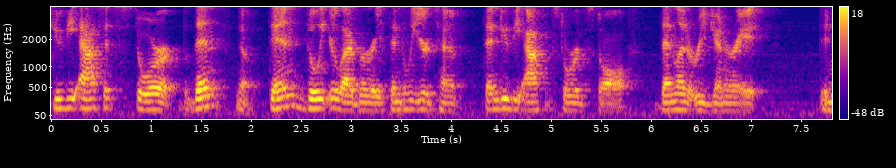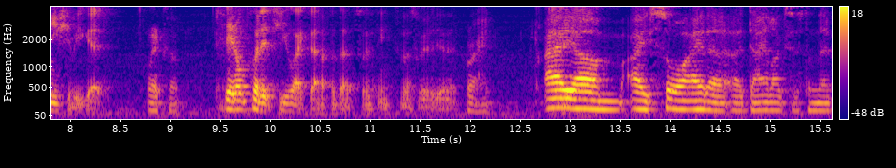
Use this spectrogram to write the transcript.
do the asset store, but then no, then delete your library, then delete your temp, then do the asset store install, then let it regenerate, then you should be good. Excellent. They don't put it to you like that, but that's I think the best way to do it. Right. I um I saw I had a, a dialogue system that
